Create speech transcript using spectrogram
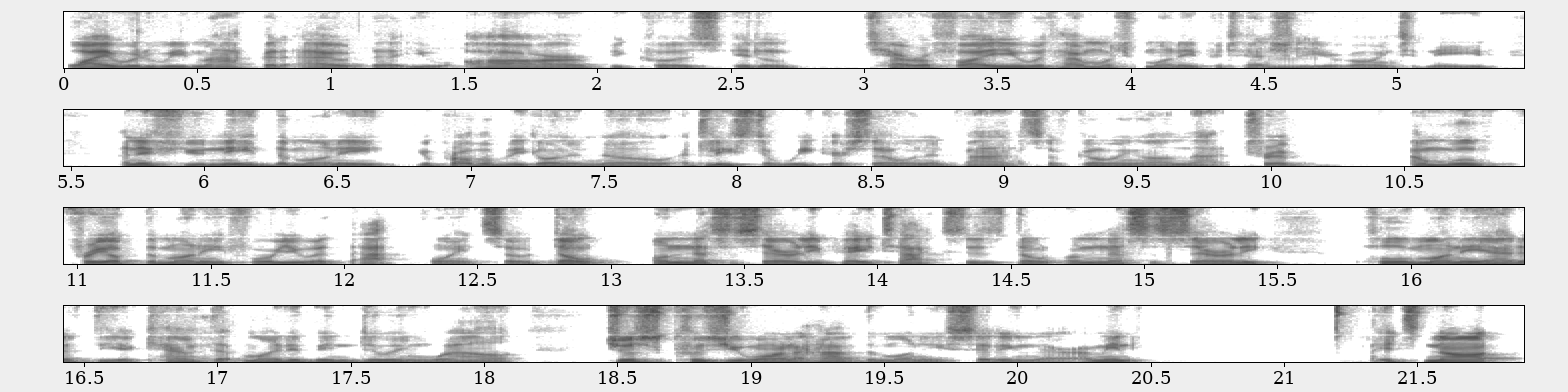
why would we map it out that you are? Because it'll terrify you with how much money potentially mm you're going to need. And if you need the money, you're probably going to know at least a week or so in advance of going on that trip. And we'll free up the money for you at that point. So don't unnecessarily pay taxes. Don't unnecessarily pull money out of the account that might have been doing well just because you want to have the money sitting there. I mean, it's not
